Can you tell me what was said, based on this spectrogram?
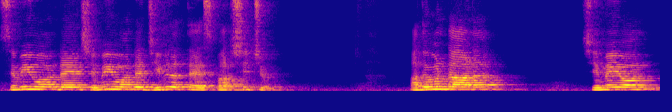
സിമിയോന്റെ ഷിമയോന്റെ ജീവിതത്തെ സ്പർശിച്ചു. അതുകൊണ്ടാണ് ഷിമയോൻ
